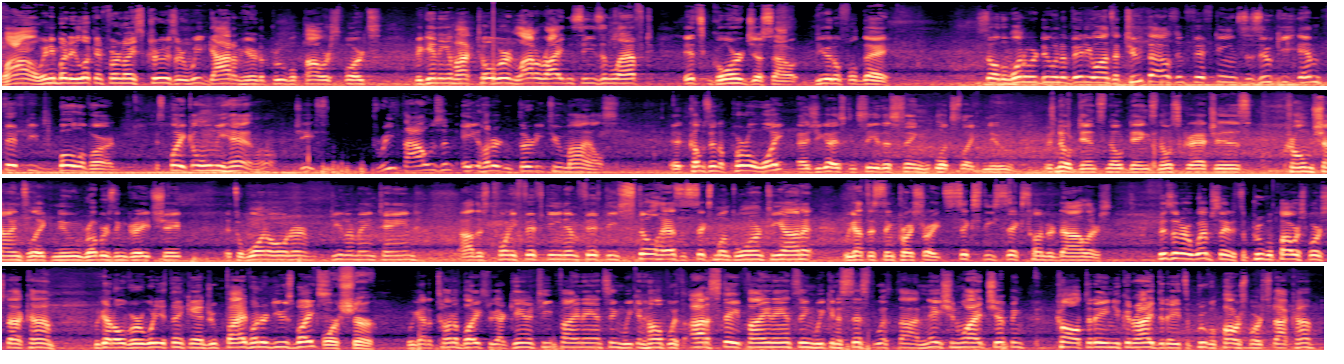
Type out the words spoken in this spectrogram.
Wow, anybody looking for a nice cruiser, we got them here at Approval Power Sports. Beginning of October, a lot of riding season left. It's gorgeous out, beautiful day. So the one we're doing a video on is a 2015 Suzuki M50 Boulevard. This bike only has, oh geez, 3,832 miles. It comes in a pearl white. As you guys can see, this thing looks like new. There's no dents, no dings, no scratches. Chrome shines like new. Rubber's in great shape. It's a one owner, dealer maintained. Uh, this 2015 M50 still has a six month warranty on it. We got this thing priced right, $6,600. Visit our website, it's approvalpowersports.com. We got over, what do you think, Andrew, 500 used bikes? For sure. We got a ton of bikes. We got guaranteed financing. We can help with out-of-state financing. We can assist with uh, nationwide shipping. Call today and you can ride today. It's approvalpowersports.com.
